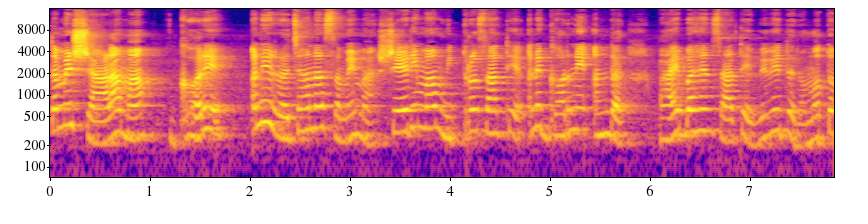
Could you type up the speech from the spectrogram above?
તમે શાળામાં ઘરે અને રજાના સમયમાં શેરીમાં મિત્રો સાથે અને ઘરની અંદર ભાઈ બહેન સાથે વિવિધ રમતો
